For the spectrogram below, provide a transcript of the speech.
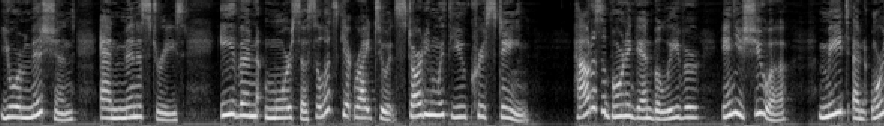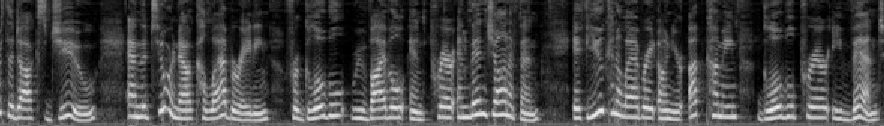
your mission and ministries even more so. So let's get right to it, starting with you, Christine. How does a born again believer in Yeshua meet an Orthodox Jew, and the two are now collaborating for global revival and prayer. And then, Jonathan, if you can elaborate on your upcoming global prayer event,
